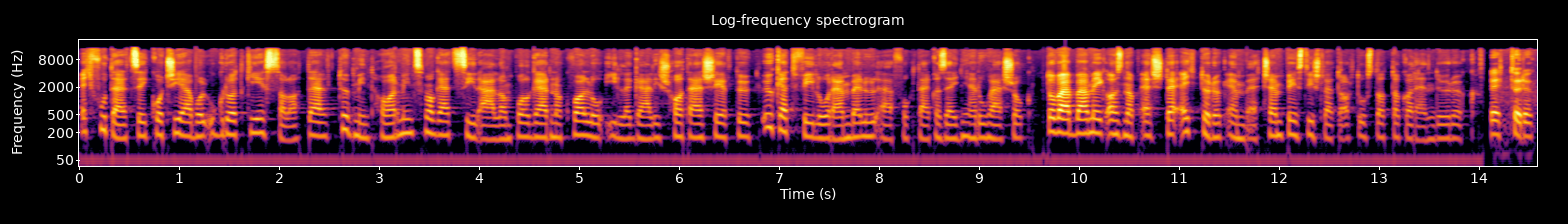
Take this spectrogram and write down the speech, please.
egy futárcég kocsiából ugrott ki és szaladt el több mint 30 magát szír állampolgárnak valló illegális hatásértő. Őket fél órán belül elfogták az egyenruhások. Továbbá még aznap este egy török embercsempészt is letartóztattak a rendőrök. Egy török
